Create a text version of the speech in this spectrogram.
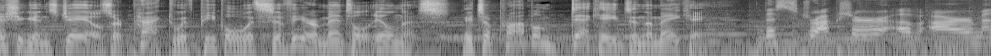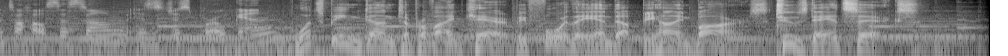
Michigan's jails are packed with people with severe mental illness. It's a problem decades in the making. The structure of our mental health system is just broken. What's being done to provide care before they end up behind bars? Tuesday at 6.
